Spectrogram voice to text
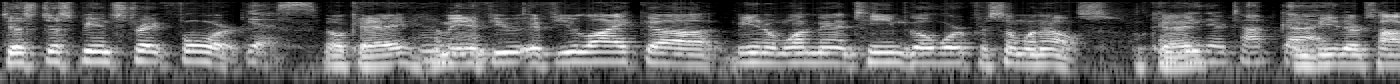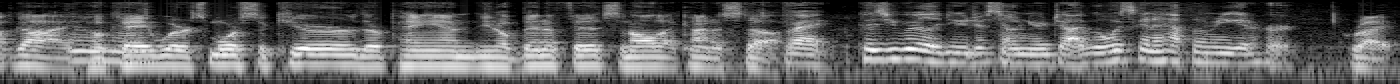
just just being straightforward. Yes. Okay. I mean, if you if you like uh, being a one man team, go work for someone else. Okay. be their top guy. Mm-hmm. be their top guy. Okay, where it's more secure, they're paying you know benefits and all that kind of stuff. Right. Because you really do just own your job. But what's going to happen when you get hurt? Right.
